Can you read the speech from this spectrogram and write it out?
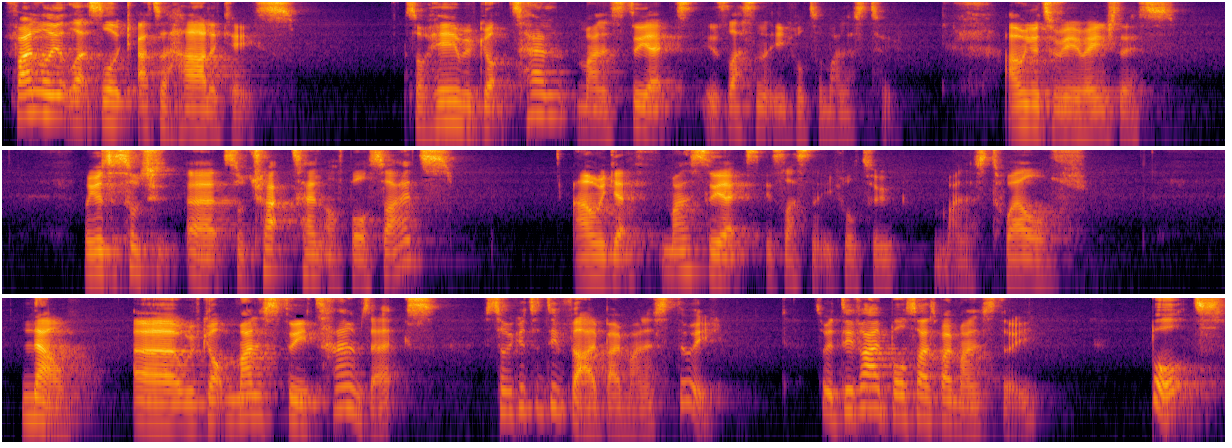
Finally, let's look at a harder case. So here we've got 10 minus 3x is less than or equal to minus 2. And we're going to rearrange this. We're going to sub uh, subtract 10 off both sides. And we get minus 3x is less than or equal to minus 12. Now, uh, we've got minus 3 times x, so we're going to divide by minus 3. So we divide both sides by minus 3. But,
